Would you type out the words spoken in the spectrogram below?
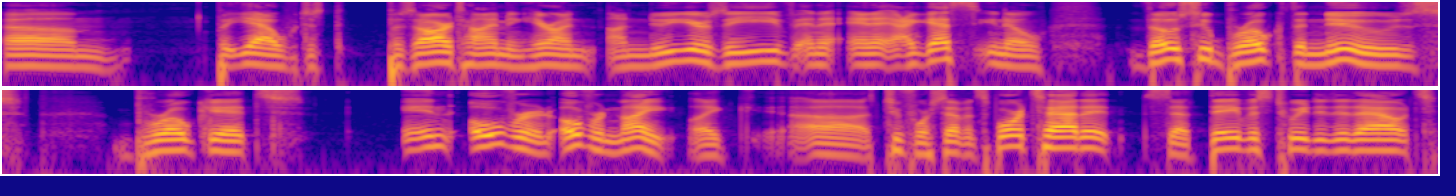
Um, but yeah, just bizarre timing here on, on New Year's Eve. And, and I guess, you know, those who broke the news broke it in over overnight. Like uh, 247 Sports had it, Seth Davis tweeted it out.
